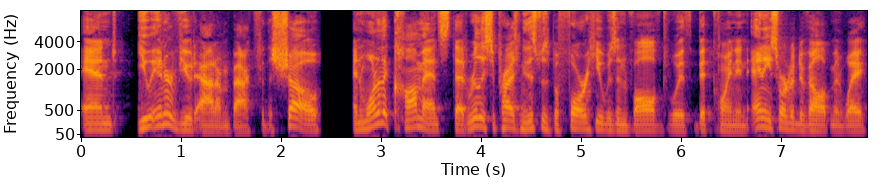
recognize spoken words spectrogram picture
And you interviewed Adam Back for the show. And one of the comments that really surprised me, this was before he was involved with Bitcoin in any sort of development way,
